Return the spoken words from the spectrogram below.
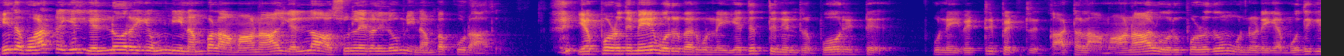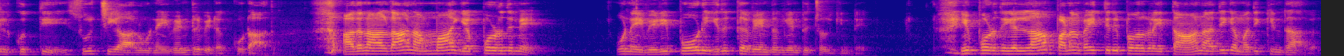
இந்த வாழ்க்கையில் எல்லோரையும் நீ நம்பலாம் ஆனால் எல்லா சூழ்நிலைகளிலும் நீ நம்பக்கூடாது. எப்பொழுதுமே ஒருவர் உன்னை எதிர்த்து நின்று போரிட்டு உன்னை வெற்றி பெற்று காட்டலாம் ஆனால் ஒரு பொழுதும் உன்னுடைய முதுகில் குத்தி சூழ்ச்சியால் உன்னை வென்றுவிடக்கூடாது அதனால்தான் அம்மா எப்பொழுதுமே உன்னை வெடிப்போடு இருக்க வேண்டும் என்று சொல்கின்றேன். இப்பொழுது எல்லாம் பணம் வைத்திருப்பவர்களைத்தான் அதிக மதிக்கின்றார்கள்.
